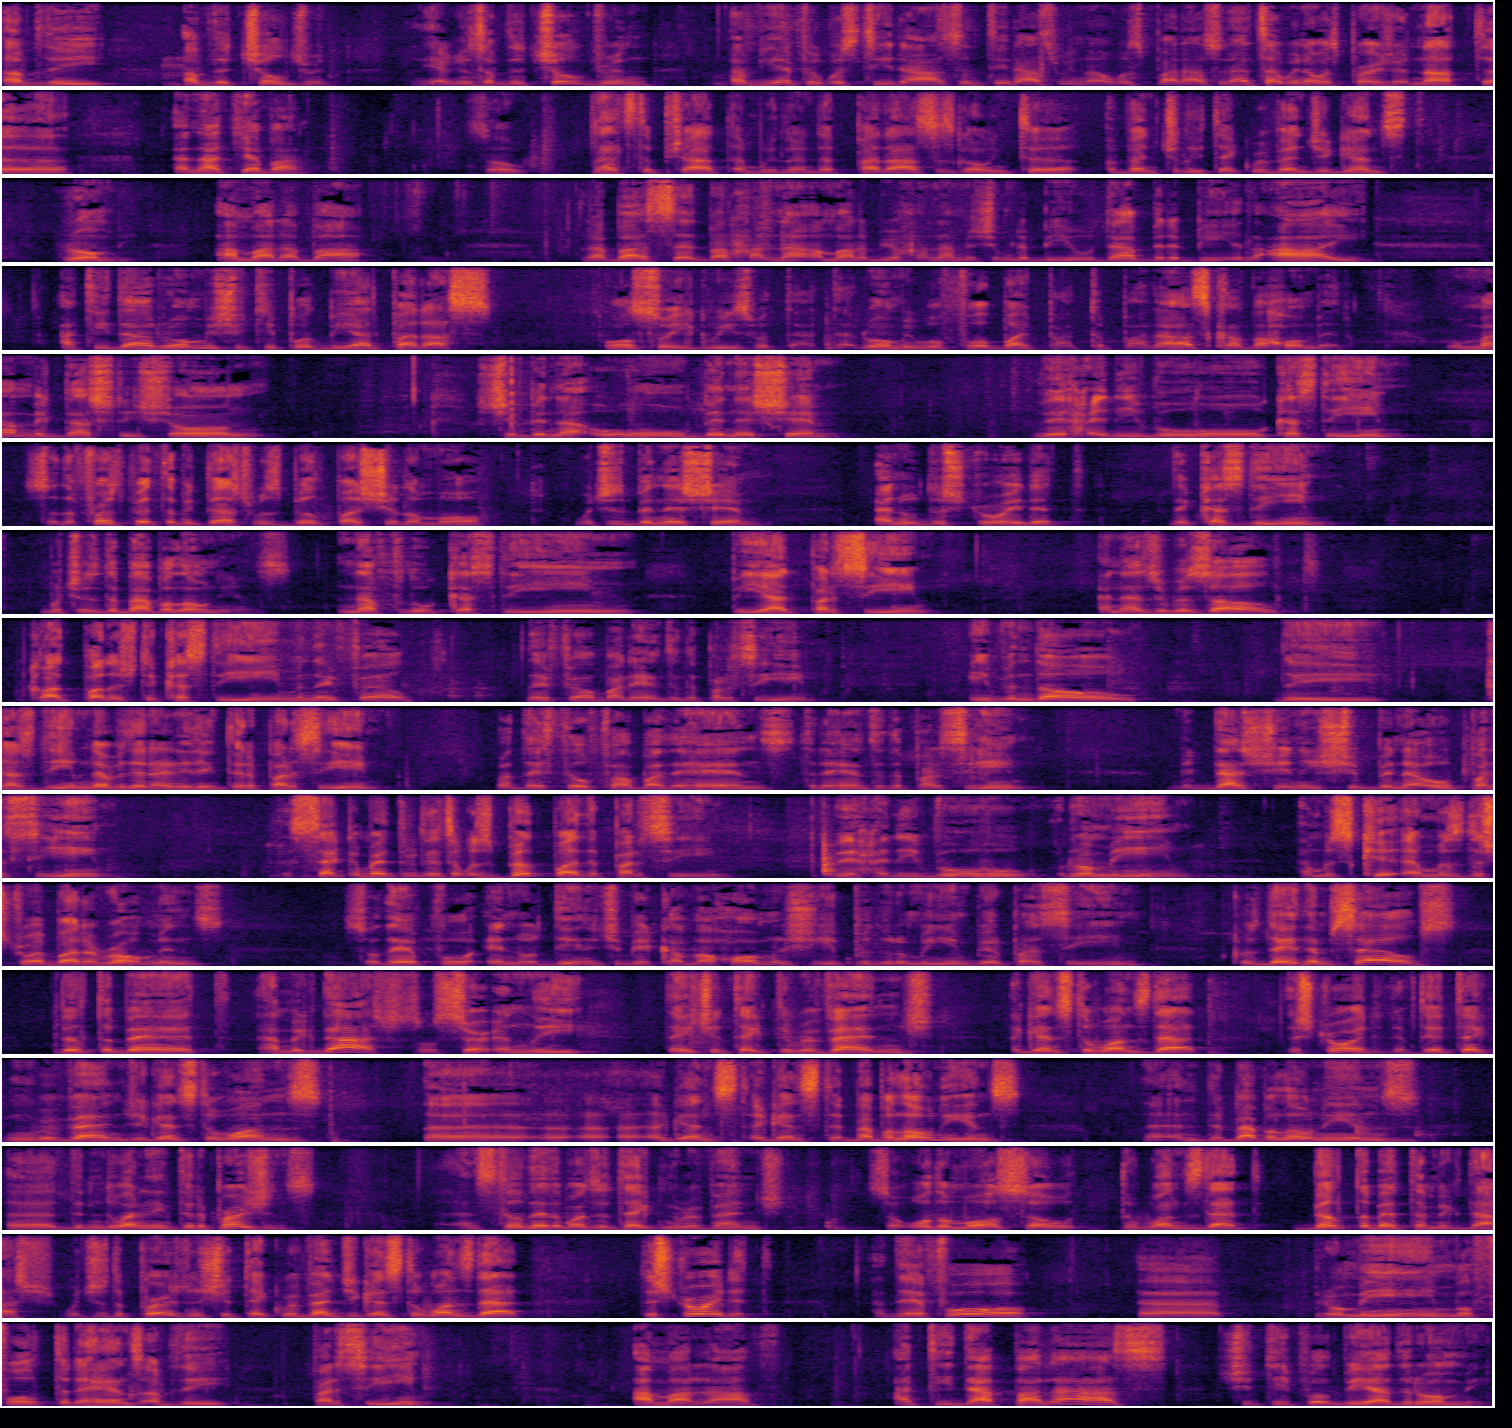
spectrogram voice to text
of the of the children. The youngest of the children of Yefet was Tiras, and Tiras we know was Paras. So that's how we know it's Persia, not uh, and not Yavan. So that's the pshat, and we learned that Paras is going to eventually take revenge against Romi. Amar Rabba, Rabba said, Barhana Amar Rabbi Yohanan Mishum Rabbi Yehuda Rabbi Ilai Atida Romi Shitipot Biyad Paras. Also, he agrees with that. That Romi will fall by to Paras Kal Vahomer. Uma Mikdash Rishon Shebinauhu Beneshem Veherivuhu Kastiyim. So the first Beit HaMikdash was built by Shlomo, which is Beneshem. And who destroyed it? The Kasdiyim, which is the Babylonians. Naflu Kasdiyim biyad Parsiyim. And as a result, God punished the Kasdiyim and they fell. They fell by the hands of the Parsiyim. Even though the Kasdiyim never did anything to the Parsiyim, but they still fell by the hands, to the hands of the Parsiyim. Mikdash Sheni Shibina'u Parsiyim. The second Beit that was built by the Parsiyim, V'harivuhu Romiyim, and was and was destroyed by the Romans. So therefore, in Odin it should be a kavahomer sheyipidu Romiyim bir Parsiyim, because they themselves built the Beit Hamikdash. So certainly they should take the revenge against the ones that destroyed it. If they're taking revenge against the ones uh, uh, uh against against the Babylonians, and the Babylonians uh, didn't do anything to the Persians. And still they're the ones that are taking revenge. So all the more so, the ones that built the Beit HaMikdash, which is the Persians, should take revenge against the ones that destroyed it. And therefore, uh, Romiim will fall to the hands of the Parsiim. Amarav, Atida Paras, Shitiful Biad Romi.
